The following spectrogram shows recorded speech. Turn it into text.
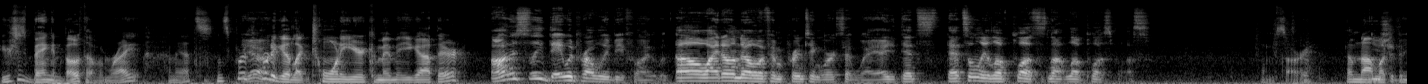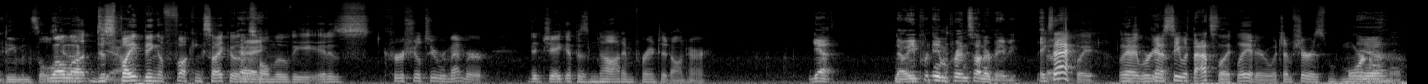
you're just banging both of them, right? I mean, that's that's pretty, Yeah. pretty good, like, 20 year commitment you got there. honestly, they would probably be fine with. Oh, I don't know if imprinting works that way. I, that's that's only Love Plus. It's not Love Plus Plus. I'm sorry. I'm not You much should of a be. Demon Souls Well, guy. uh, despite being a fucking psycho this Hey. whole movie, it is crucial to remember that Jacob is not imprinted on her. Yeah. No, he pr- imprints on her baby. So, Exactly. We're we're Yeah. gonna see what that's like later, which I'm sure is more Yeah. normal.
